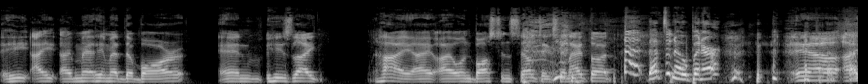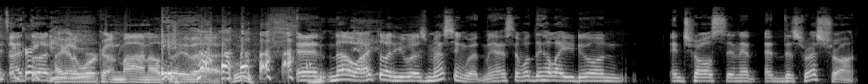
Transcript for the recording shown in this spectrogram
he I, I met him at the bar, and he's like, "Hi, I, I own Boston Celtics," and I thought, That's an opener. you know, I, That's a I great- thought, I got to work on mine. I'll tell you that. And no, I thought he was messing with me. I said, "What the hell are you doing in Charleston at, at this restaurant?"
